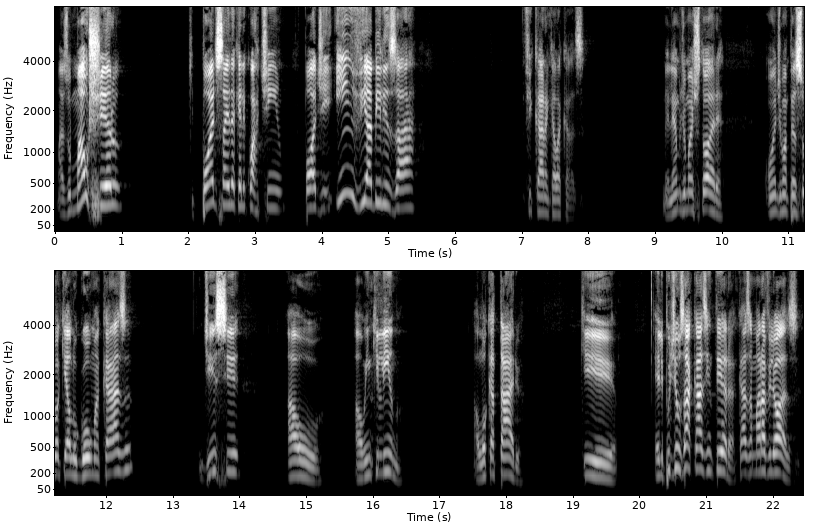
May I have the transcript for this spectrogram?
Mas o mau cheiro que pode sair daquele quartinho pode inviabilizar ficar naquela casa. Me lembro de uma história onde uma pessoa que alugou uma casa disse ao, ao inquilino, ao locatário, que ele podia usar a casa inteira, casa maravilhosa,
